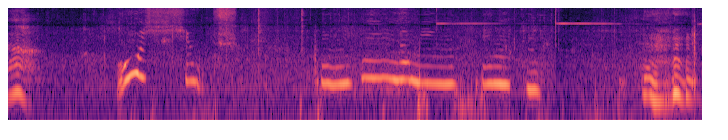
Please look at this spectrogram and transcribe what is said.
Oh, oh shoot.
